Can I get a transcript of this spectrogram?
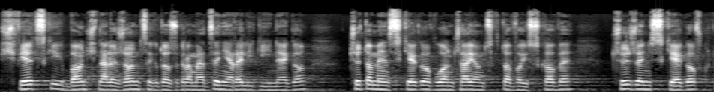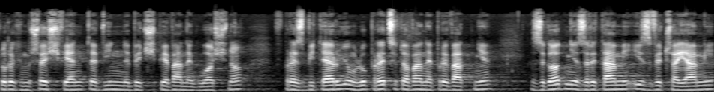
świeckich bądź należących do zgromadzenia religijnego, czy to męskiego, włączając w to wojskowe, czy żeńskiego, w których msze święte winny być śpiewane głośno, w prezbiterium lub recytowane prywatnie, zgodnie z rytami i zwyczajami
